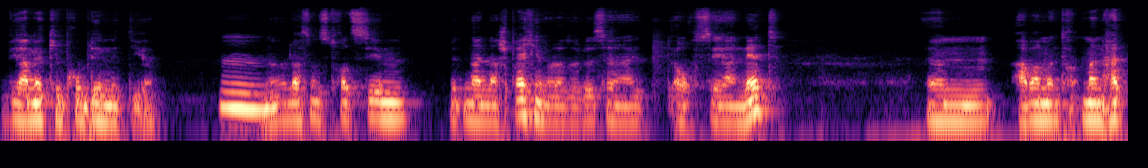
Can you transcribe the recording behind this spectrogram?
wir haben ja kein Problem mit dir. Hm. Ne, lass uns trotzdem miteinander sprechen oder so. Das ist ja halt auch sehr nett. Ähm, aber man, man hat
